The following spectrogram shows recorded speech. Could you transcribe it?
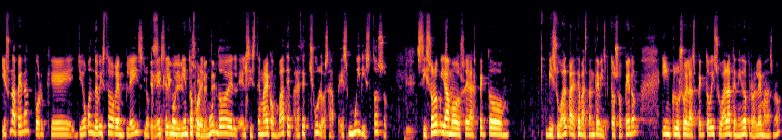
Y es una pena porque yo cuando he visto gameplays, lo que es, el movimiento por el mundo, el, el, sistema de combate, parece chulo, o sea, es muy vistoso. Si solo miramos el aspecto visual parece bastante vistoso, pero incluso el aspecto visual ha tenido problemas, ¿no?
